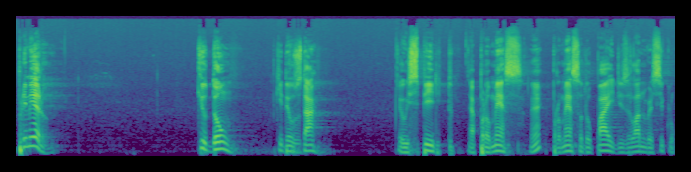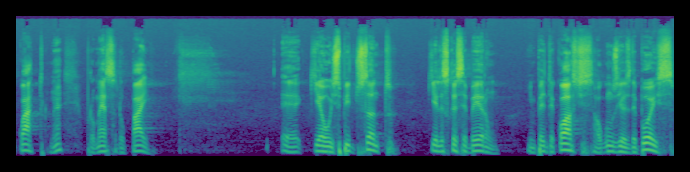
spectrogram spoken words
Primeiro, que o dom que Deus dá é o Espírito, é a promessa, né? promessa do Pai, diz lá no versículo 4, né? promessa do Pai, é, que é o Espírito Santo, que eles receberam em Pentecostes, alguns dias depois,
